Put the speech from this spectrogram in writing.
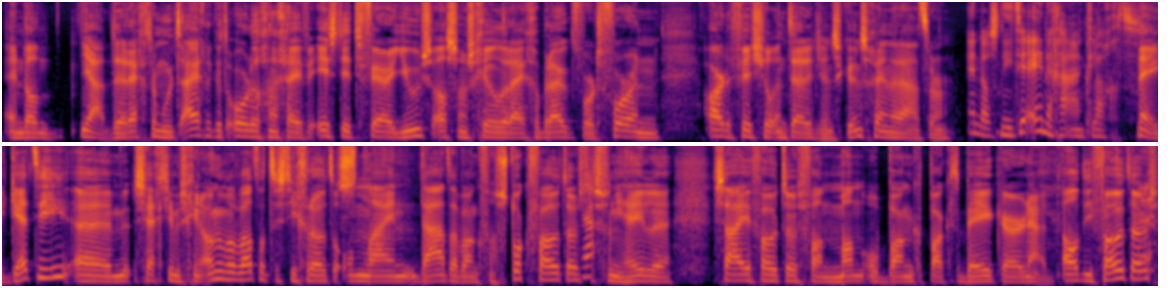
En dan, ja, de rechter moet eigenlijk het oordeel gaan geven: is dit fair use als zo'n schilderij gebruikt wordt voor een artificial intelligence kunstgenerator? En dat is niet de enige aanklacht. Nee, Getty ehm, zegt je misschien ook nog wel wat. Dat is die grote online databank van stokfoto's. Ja. Dus van die hele saaie foto's van man op bank pakt beker. Nou, al die foto's,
